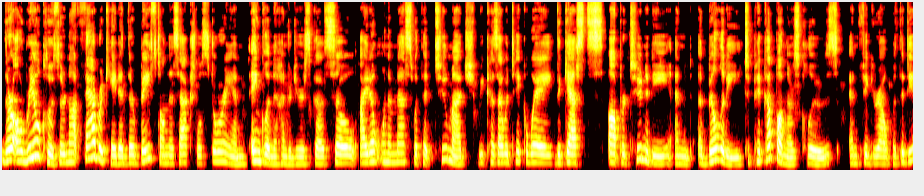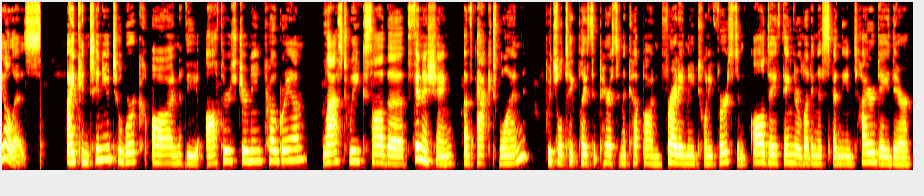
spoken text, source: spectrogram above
they're all real clues. They're not fabricated. They're based on this actual story in England 100 years ago. So I don't want to mess with it too much because I would take away the guest's opportunity and ability to pick up on those clues and figure out what the deal is. I continue to work on the Author's Journey program. Last week saw the finishing of Act One, which will take place at Paris in a Cup on Friday, May 21st, an all day thing. They're letting us spend the entire day there.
